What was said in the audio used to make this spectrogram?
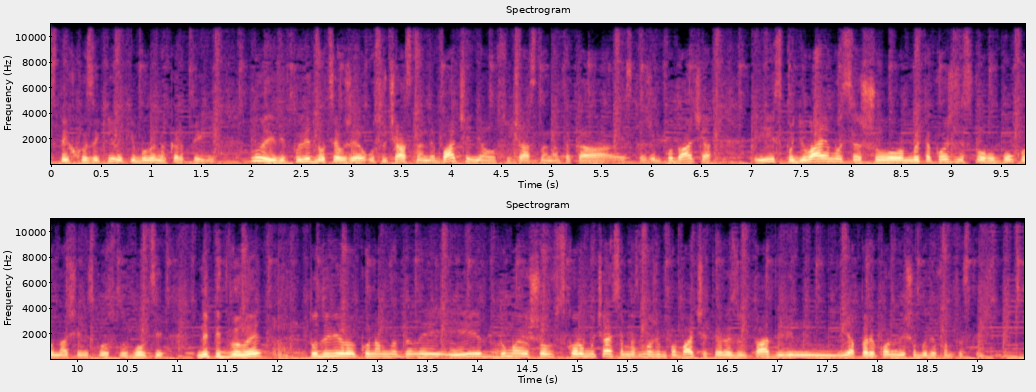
з тих козаків, які були на картині. Ну і відповідно це вже усучаснене бачення, усучаснена така, скажімо, подача. І сподіваємося, що ми також зі свого боку, наші військовослужбовці, не підвели ту довіру, яку нам надали. І думаю, що в скорому часі ми зможемо побачити результат. І він я переконаний, що буде фантастичний.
